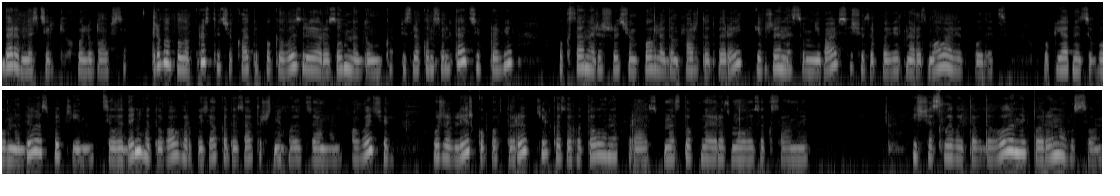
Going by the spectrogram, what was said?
Даремно стільки хвилювався. Треба було просто чекати, поки визріє розумна думка. Після консультацій провів Оксану рішучим поглядом аж до дверей і вже не сумнівався, що заповітна розмова відбудеться. У п'ятницю був на диво спокійним. Цілий день готував гарбузяка до завтрашнього екзамену, а ввечері уже в ліжку повторив кілька заготовлених фраз наступної розмови з Оксаною. І щасливий та вдоволений поринув у сон.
